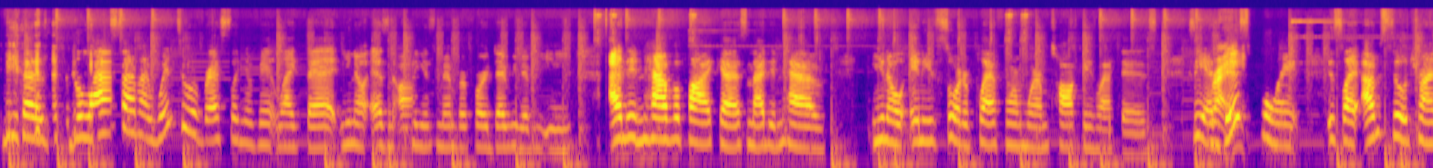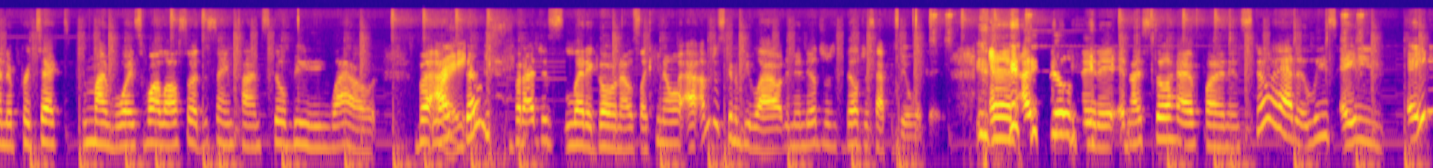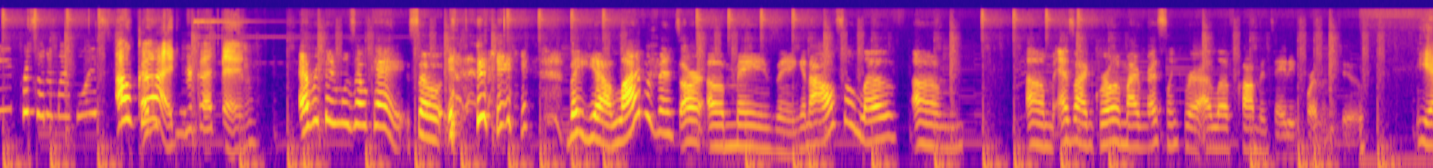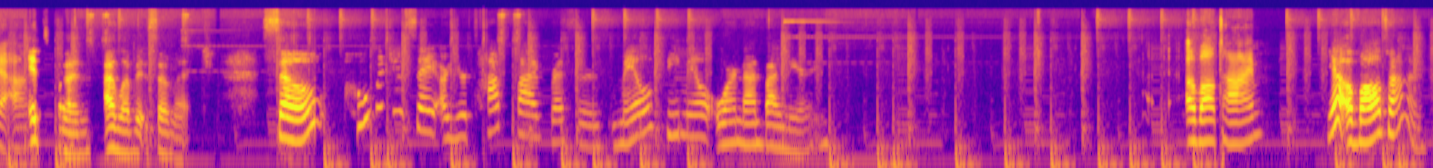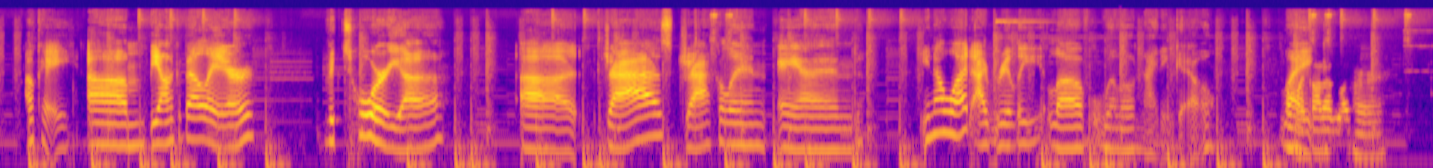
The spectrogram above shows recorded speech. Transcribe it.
because the last time I went to a wrestling event like that, you know, as an audience member for WWE, I didn't have a podcast and I didn't have, you know, any sort of platform where I'm talking like this. See, at Right. this point, it's like I'm still trying to protect my voice while also at the same time still being loud. But I, Right. there, but I just let it go, and I was like, you know, what? I, I'm just gonna be loud, and then they'll just they'll just have to deal with it. And I still did it, and I still had fun, and still had at least 80 percent of my voice. oh, good. You're good then. Everything was okay. So, but yeah, live events are amazing, and I also love um um as I grow in my wrestling career, I love commentating for them too. Yeah. It's fun. I love it so much. So, who would you say are your top five wrestlers, male, female, or non-binary? Of all time. Yeah, of all time. Okay. Um, Bianca Belair, Victoria, uh, Jazz, Jacqueline, and you know what? I really love Willow Nightingale. oh my Like, god, I love her.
